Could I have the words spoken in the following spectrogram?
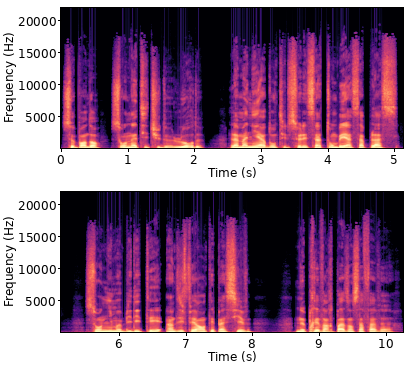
Cependant, son attitude lourde, la manière dont il se laissa tomber à sa place, son immobilité indifférente et passive, ne prévinrent pas en sa faveur.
